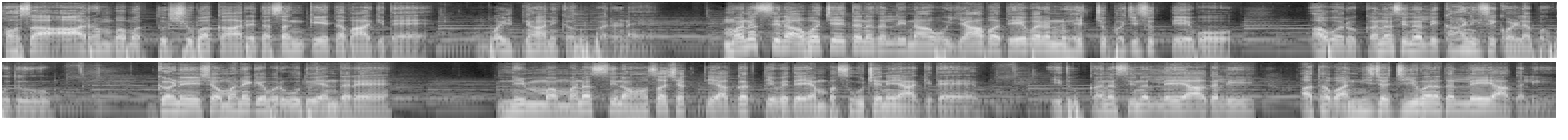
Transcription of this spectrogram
ಹೊಸ ಆರಂಭ ಮತ್ತು ಶುಭ ಕಾರ್ಯದ ಸಂಕೇತವಾಗಿದೆ. ವೈಜ್ಞಾನಿಕ ವಿವರಣೆ. ಮನಸ್ಸಿನ ಅವಚೇತನದಲ್ಲಿ ನಾವು ಯಾವ ದೇವರನ್ನು ಹೆಚ್ಚು ಭಜಿಸುತ್ತೇವೋ, ಅವರು ಕನಸಿನಲ್ಲಿ ಕಾಣಿಸಿಕೊಳ್ಳಬಹುದು. ಗಣೇಶ ಮನೆಗೆ ಬರುವುದು ಎಂದರೆ, ನಿಮ್ಮ ಮನಸ್ಸಿನ ಹೊಸ ಶಕ್ತಿಯ ಅಗತ್ಯವಿದೆ ಎಂಬ ಸೂಚನೆಯಾಗಿದೆ. ಇದು ಕನಸಿನಲ್ಲೇ ಆಗಲಿ ಅಥವಾ ನಿಜ ಜೀವನದಲ್ಲೇ ಆಗಲಿ.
